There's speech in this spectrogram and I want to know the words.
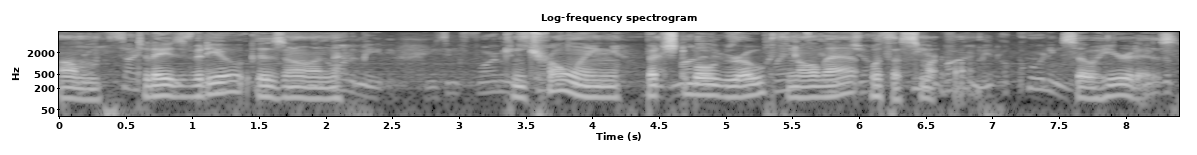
um today's video is on controlling vegetable growth and all that with a smartphone. So here it is.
